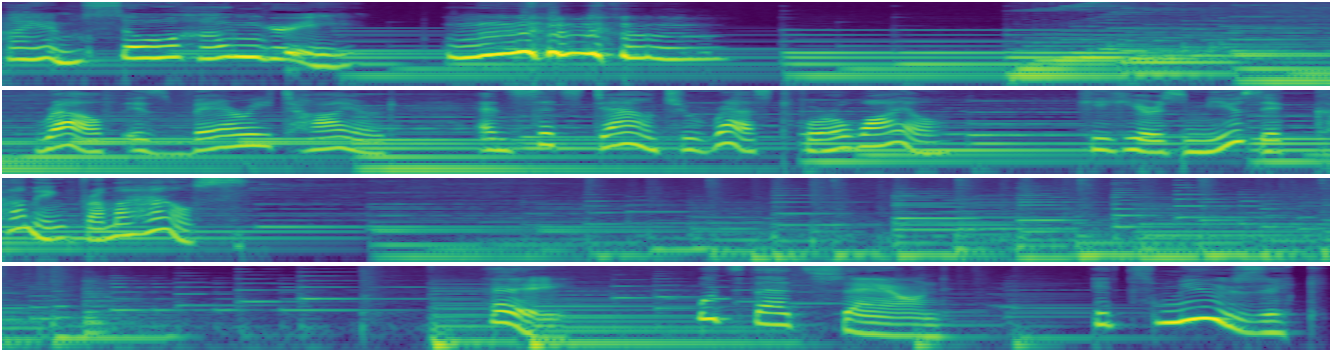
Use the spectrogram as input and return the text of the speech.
I am so hungry. Ralph is very tired and sits down to rest for a while. He hears music coming from a house. hey, what's that sound? It's music.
